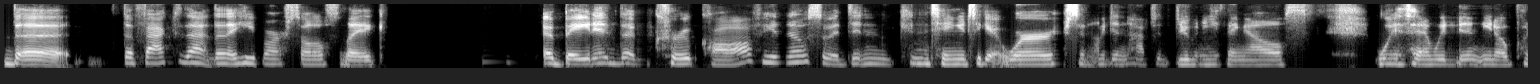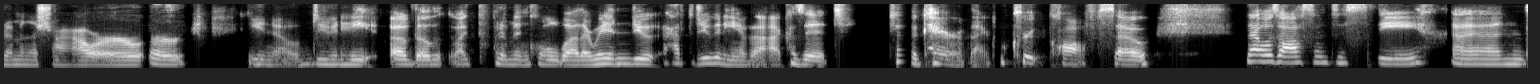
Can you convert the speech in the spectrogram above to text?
the, the fact that the Hepar sulph like abated the croup cough, you know, so it didn't continue to get worse and we didn't have to do anything else with him. We didn't, you know, put him in the shower or, you know, do any of those, like put him in cold weather. We didn't do have to do any of that because it took care of that croup cough. So that was awesome to see. And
